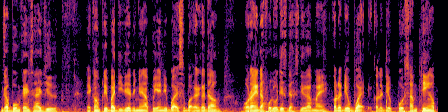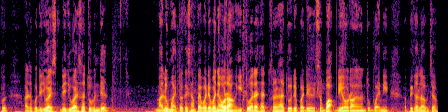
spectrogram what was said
gabungkan sahaja akaun peribadi dia dengan apa yang dia buat. Sebab kadang-kadang orang yang dah follow dia sudah sedia ramai. Kalau dia buat kalau dia post something apa ataupun dia jual dia jual satu benda maklumat itu akan sampai pada banyak orang. Itu adalah satu satu daripada sebab dia orang untuk buat ni. Tapi kalau macam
